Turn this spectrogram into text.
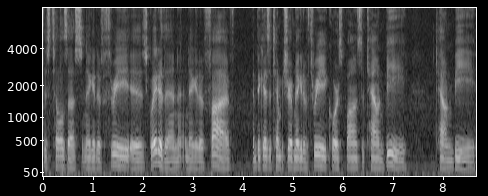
this tells us negative 3 is greater than negative 5, and because the temperature of negative 3 corresponds to town B, town B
